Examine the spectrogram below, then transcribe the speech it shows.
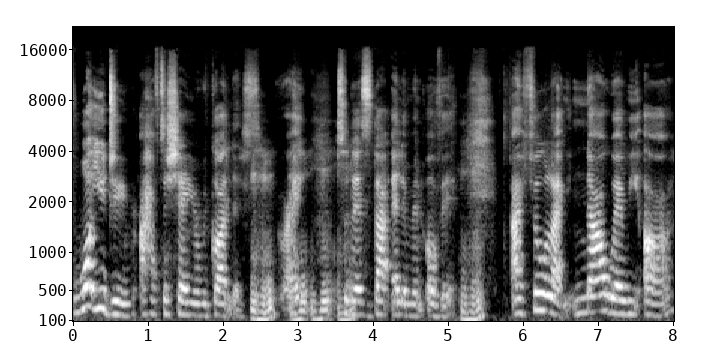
what you do, I have to share you regardless. Mhm, Right? mhm, mhm, So there's that element of it. mhm, I feel like now where we are,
